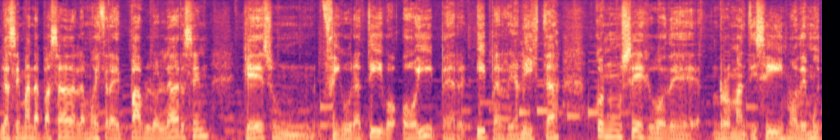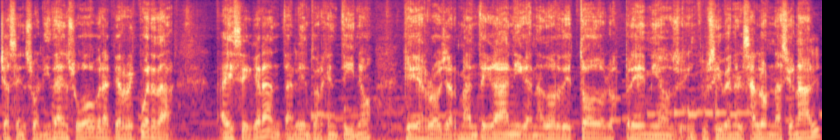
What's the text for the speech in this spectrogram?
la semana pasada la muestra de Pablo Larsen, que es un figurativo o hiper, hiperrealista, con un sesgo de romanticismo, de mucha sensualidad en su obra que recuerda a ese gran talento argentino que es Roger Mantegani, ganador de todos los premios, inclusive en el Salón Nacional,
